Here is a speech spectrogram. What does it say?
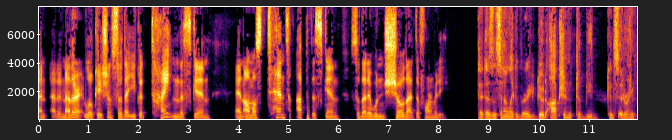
at another location so that you could tighten the skin and almost tent up the skin so that it wouldn't show that deformity. That doesn't sound like a very good option to be considering.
